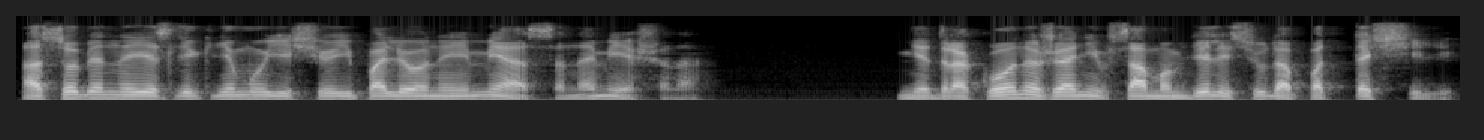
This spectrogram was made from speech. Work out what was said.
Особенно, если к нему еще и паленое мясо намешано. Не дракона же они в самом деле сюда подтащили.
